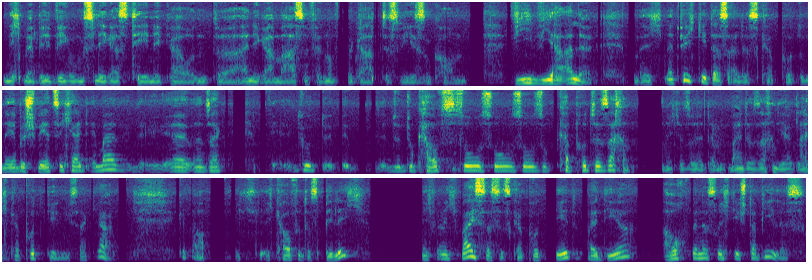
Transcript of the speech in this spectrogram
nicht mehr Bewegungslegastheniker und äh, einigermaßen vernunftbegabtes Wesen kommt. Wie wir alle. Nicht? Natürlich geht das alles kaputt. Und er beschwert sich halt immer äh, und sagt, du, du, du kaufst so, so, so, so kaputte Sachen. Nicht? Also damit meint er Sachen, die halt gleich kaputt gehen. Ich sage, ja, genau. Ich, ich kaufe das billig, nicht, weil ich weiß, dass es kaputt geht bei dir, auch wenn es richtig stabil ist.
